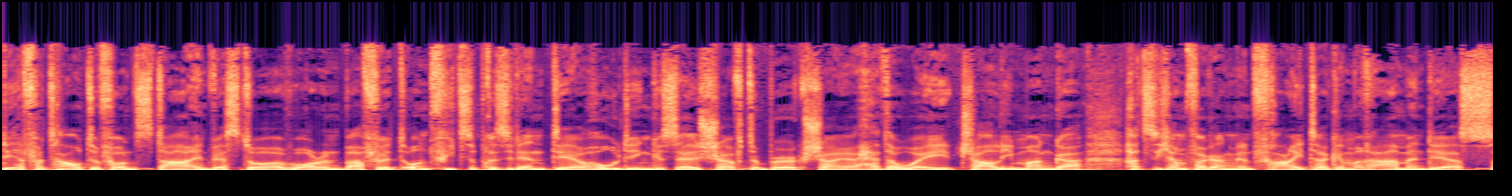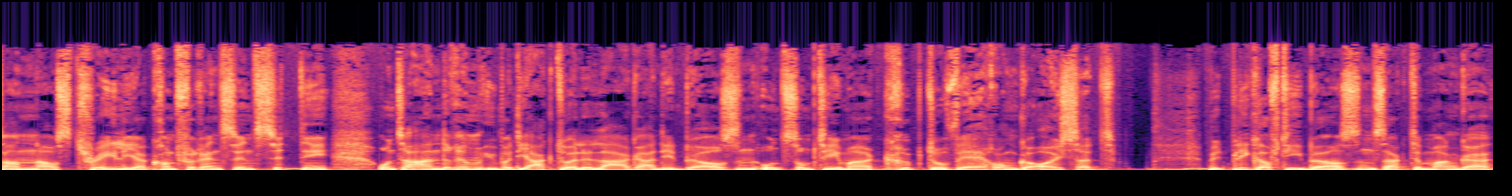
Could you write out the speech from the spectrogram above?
Der Vertraute von Star-Investor Warren Buffett und Vizepräsident der Holding-Gesellschaft Berkshire Hathaway, Charlie Munger, hat sich am vergangenen Freitag im Rahmen der Sun Australia-Konferenz in Sydney unter anderem über die aktuelle Lage an den Börsen und zum Thema Kryptowährung geäußert. Mit Blick auf die Börsen sagte Manga,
